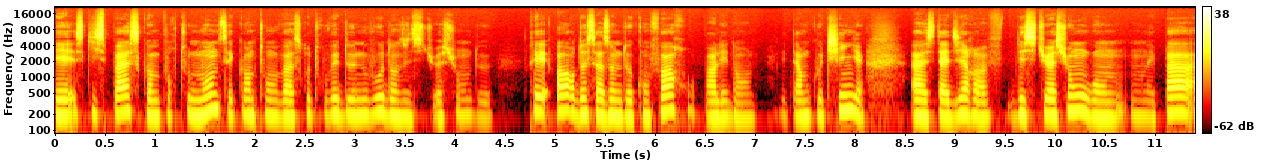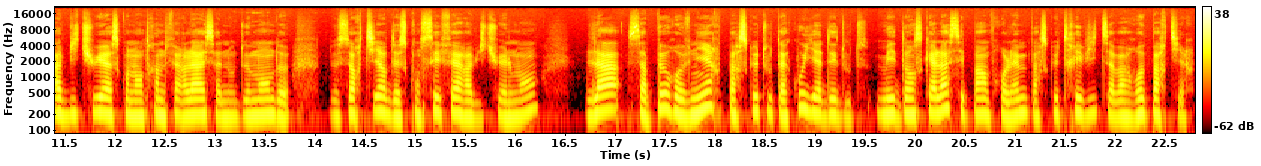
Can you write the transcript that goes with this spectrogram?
Et ce qui se passe, comme pour tout le monde, c'est quand on va se retrouver de nouveau dans une situation de très hors de sa zone de confort, on parlait dans les termes coaching, euh, c'est-à-dire euh, des situations où on n'est pas habitué à ce qu'on est en train de faire là, ça nous demande de sortir de ce qu'on sait faire habituellement. Là, ça peut revenir parce que tout à coup, il y a des doutes. Mais dans ce cas-là, c'est pas un problème parce que très vite, ça va repartir.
